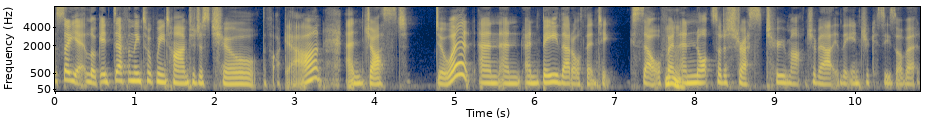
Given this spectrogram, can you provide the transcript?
So, yeah, look, it definitely took me time to just chill the fuck out and just do it and and and be that authentic self and, and not sort of stress too much about the intricacies of it.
